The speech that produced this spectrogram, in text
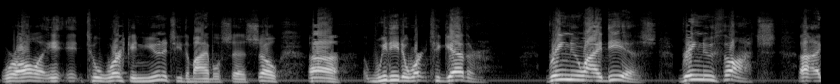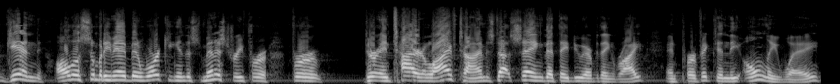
We're all in, in, to work in unity, the Bible says. So uh, we need to work together. Bring new ideas, bring new thoughts. Uh, again, although somebody may have been working in this ministry for, for their entire lifetime, it's not saying that they do everything right and perfect in the only way.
